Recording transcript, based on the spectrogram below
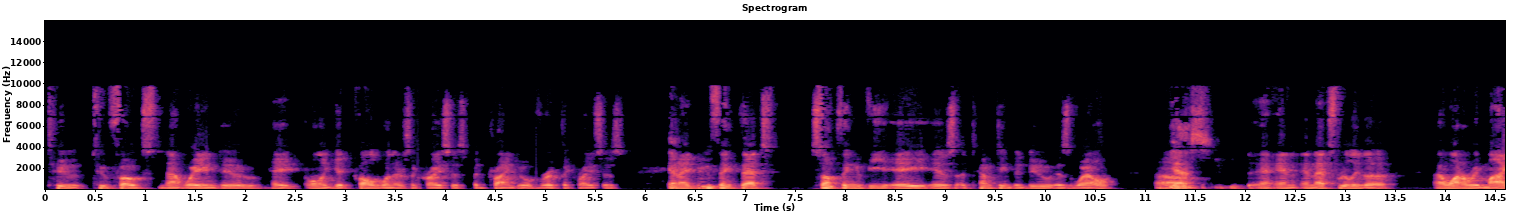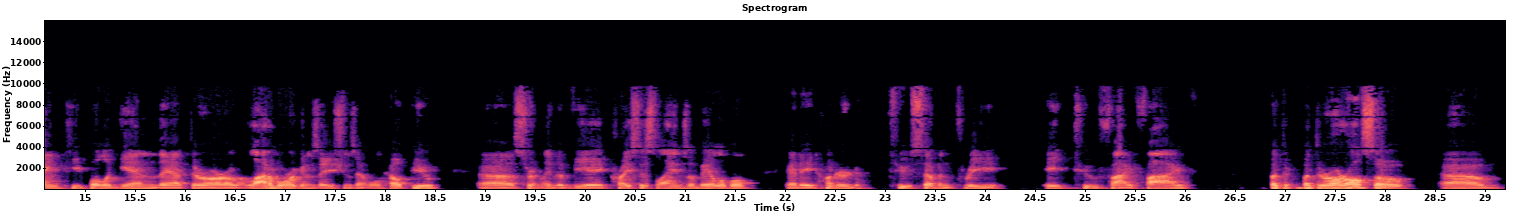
to to folks, not waiting to hey only get called when there's a crisis, but trying to avert the crisis. And I do think that's something VA is attempting to do as well. Um, yes. And and that's really the I want to remind people again that there are a lot of organizations that will help you. Uh, certainly the VA crisis lines available at 800 273 8255. But, there, but there are also um,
